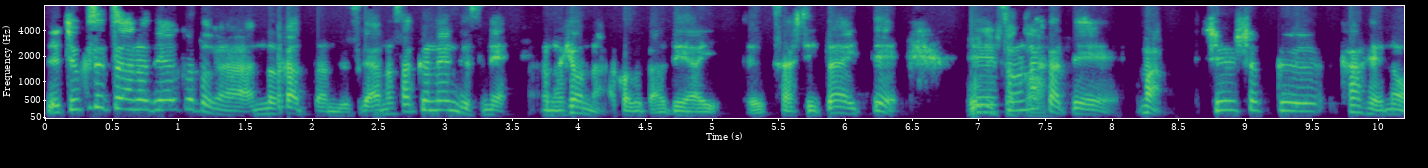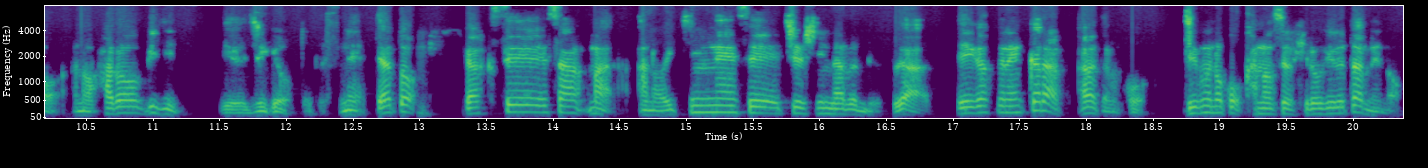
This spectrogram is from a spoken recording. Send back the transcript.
で、直接、あの、出会うことがなかったんですが、あの、昨年ですね、あの、ひょんなことから出会いさせていただいて、で、その中で、まあ、就職カフェの、あの、ハロービジっていう事業とですね、で、あと、学生さん、まあ、あの、1、2年生中心になるんですが、低学年から新たな、こう、自分のこう可能性を広げるための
